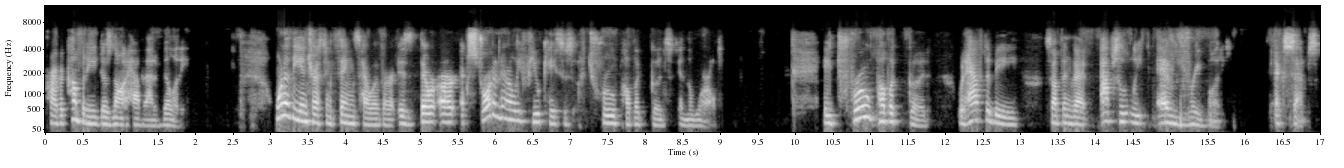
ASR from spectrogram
private company does not have that ability. One of the interesting things, however, is there are extraordinarily few cases of true public goods in the world. A true public good would have to be something that absolutely everybody accepts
